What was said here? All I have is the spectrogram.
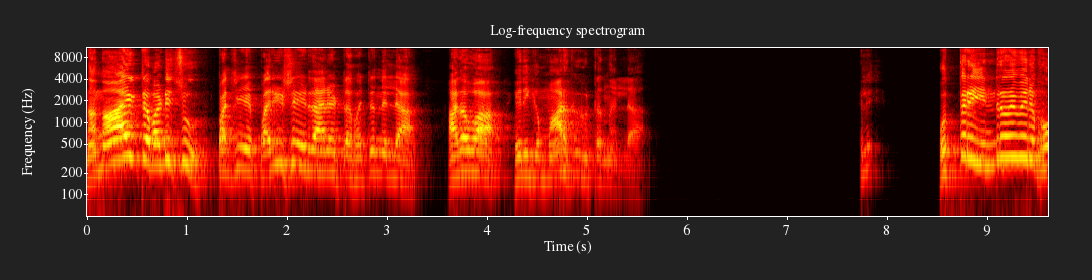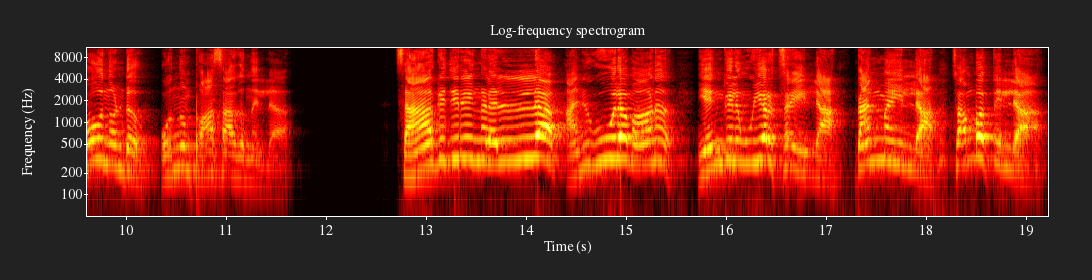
നന്നായിട്ട് പഠിച്ചു പക്ഷേ പരീക്ഷ എഴുതാനായിട്ട് പറ്റുന്നില്ല. അഥവാ എനിക്ക് മാർക്ക് കിട്ടുന്നില്ല. അല്ലേ? ഒത്തിരി ഇന്റർവ്യൂവിന് പോകുന്നുണ്ട് ഒന്നും പാസ്സാകുന്നില്ല. സാഹചര്യങ്ങളെല്ലാം അനുകൂലമാണ് എങ്കിലും ഉയർച്ചയില്ല നന്മയില്ല സമ്പത്തില്ല.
